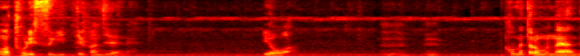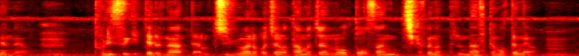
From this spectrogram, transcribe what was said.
まあ撮りすぎっていう感じだよね要はうんうん米太郎も悩んでんのようん撮りすぎてるなってあのちびまる子ちゃんのたまちゃんのお父さんに近くなってるなって思ってんのようん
